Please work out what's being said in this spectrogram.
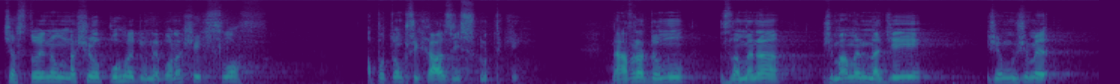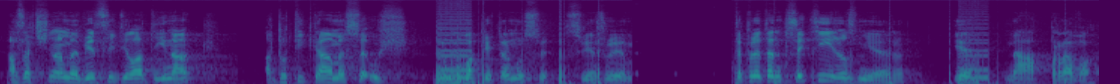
často jenom našeho pohledu nebo našich slov. A potom přichází skutky. Návrat domů znamená, že máme naději, že můžeme a začínáme věci dělat jinak a dotýkáme se už domova, ke kterému svěřujeme. Teprve ten třetí rozměr je náprava.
